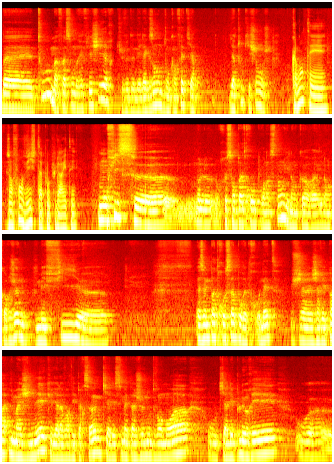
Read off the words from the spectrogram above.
Ben, Tout, ma façon de réfléchir. Tu veux donner l'exemple, donc en fait, il y a, y a tout qui change. Comment tes enfants vivent ta popularité? Mon fils euh, ne le ressent pas trop pour l'instant, il, est encore, euh, il est encore jeune. Mes filles, euh, elles aiment pas trop ça pour être honnête. j'avais pas imaginé qu'il y allait avoir des personnes qui allaient se mettre à genoux devant moi, ou qui allaient pleurer, ou euh,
